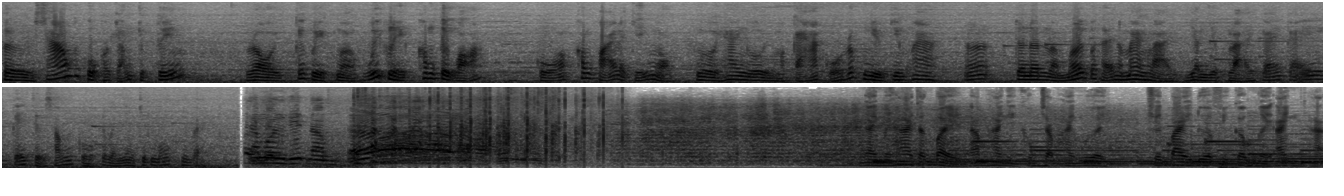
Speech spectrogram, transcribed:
từ 6 cái cuộc hội chẩn trực tuyến, rồi cái việc mà quyết liệt không từ bỏ của không phải là chỉ một người hai người mà cả của rất nhiều chuyên khoa đó cho nên là mới có thể là mang lại giành giật lại cái cái cái sự sống của cái bệnh nhân 91 như vậy. Cảm ơn Việt Nam. Ngày 12 tháng 7 năm 2020, chuyến bay đưa phi công người Anh hạ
